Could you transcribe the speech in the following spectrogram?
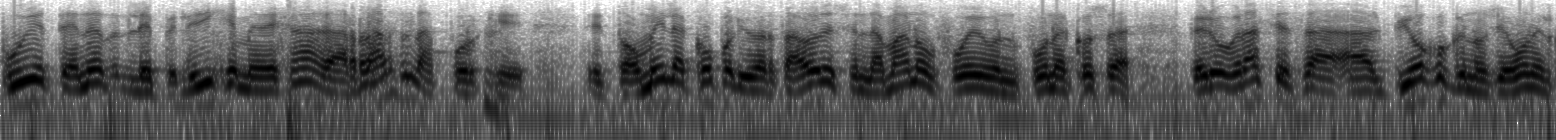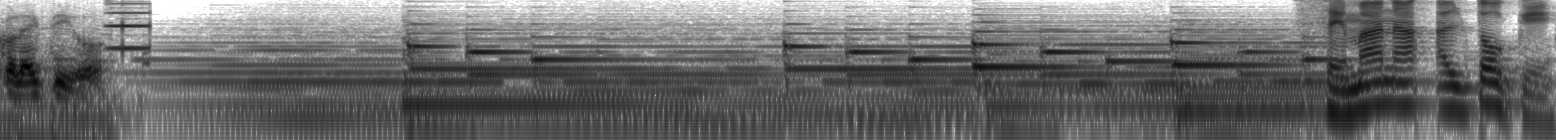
pude tener, le, le dije, ¿me dejas agarrarla? Porque eh, tomé la Copa Libertadores en la mano, fue, un- fue una cosa, pero gracias a- al piojo que nos llevó en el colectivo. Semana al toque.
